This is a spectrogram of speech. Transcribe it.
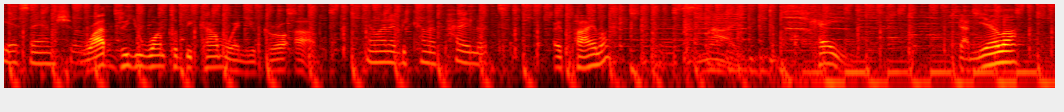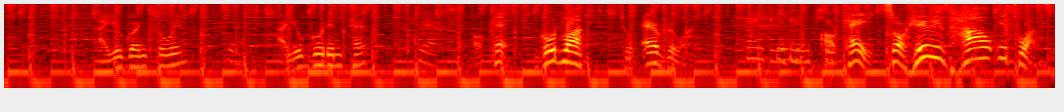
Yes, I am sure. What do you want to become when you grow up? I want to become a pilot. A pilot? Yes. Nice. Okay. Daniela, are you going to win? Yes. Are you good in tests? Yes. Okay. Good luck to everyone. Thank you. Thank you. Okay, so here is how it works.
